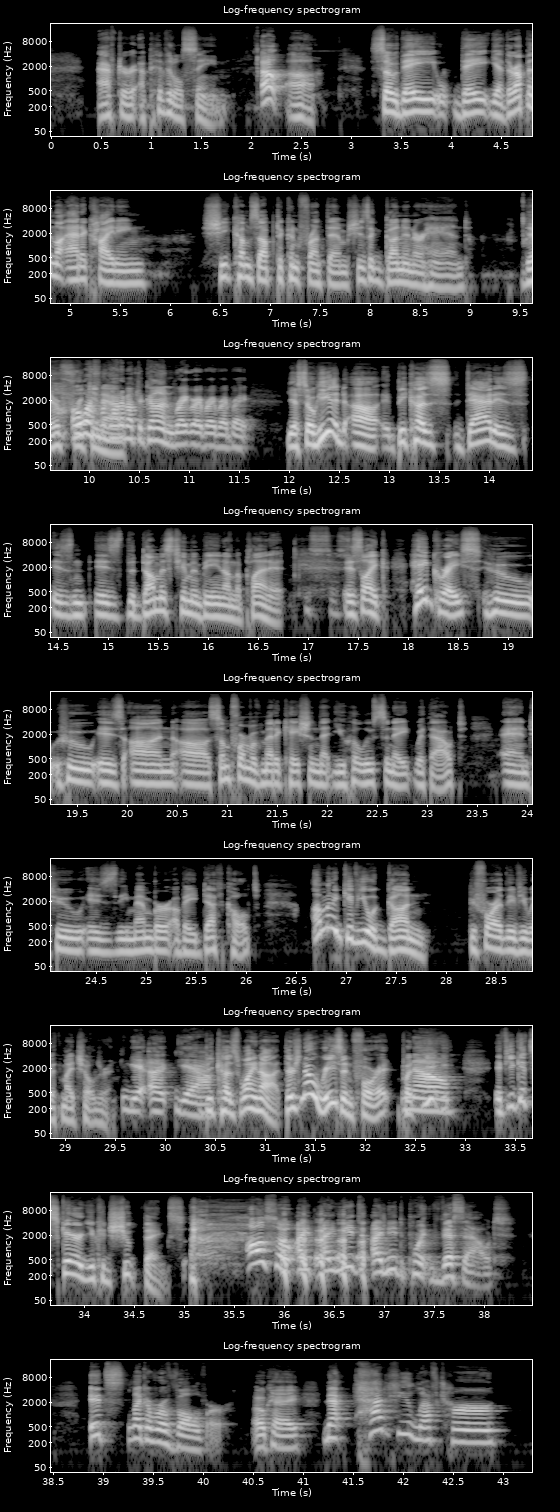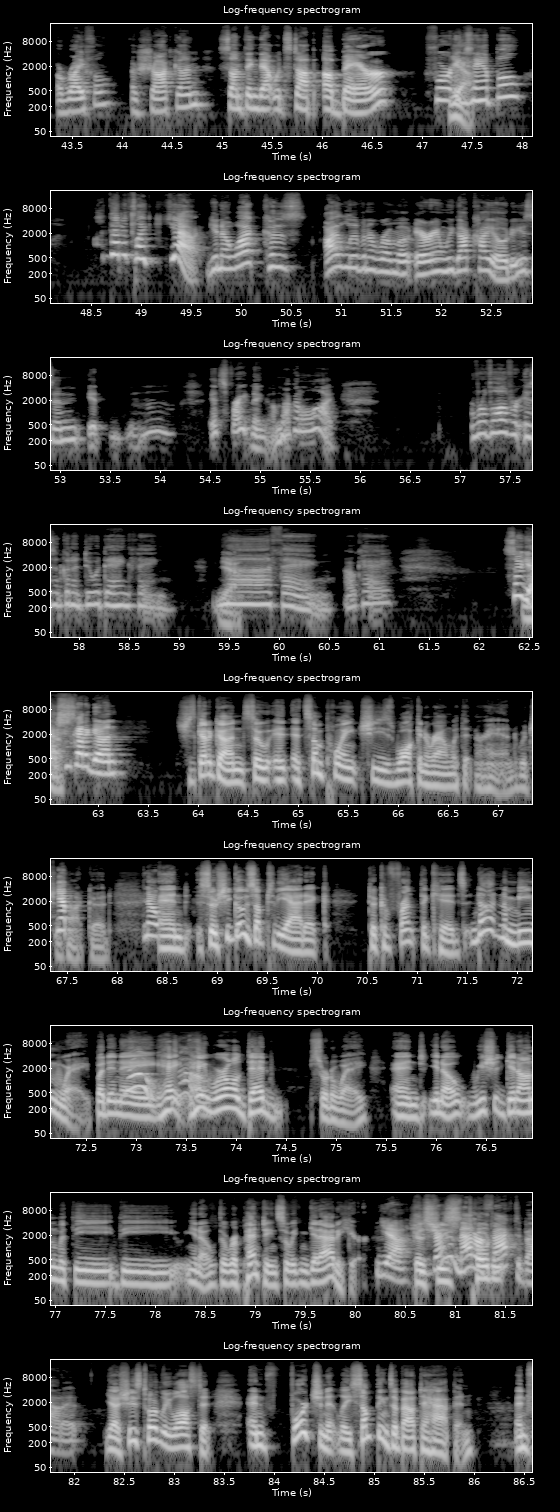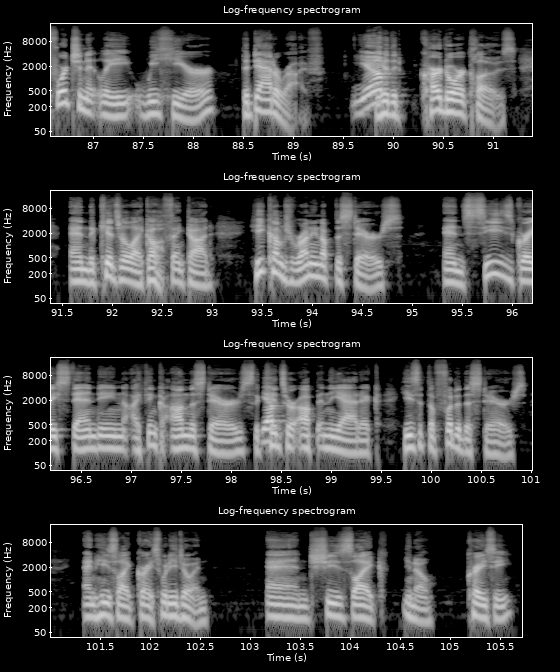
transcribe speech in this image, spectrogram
after a pivotal scene. oh. Uh, so they they yeah they're up in the attic hiding. She comes up to confront them. She's a gun in her hand. They're freaking oh i forgot out. about the gun right right right right right yeah, so he had uh because Dad is is is the dumbest human being on the planet. So Is like, hey Grace, who who is on uh some form of medication that you hallucinate without, and who is the member of a death cult, I'm going to give you a gun before I leave you with my children. Yeah, uh, yeah. Because why not? There's no reason for it, but you- if you get scared, you could shoot things. also, I, I need to, I need to point this out. It's like a revolver. Okay. Now, had he left her a rifle, a shotgun, something that would stop a bear, for Yeah. example, then it's like, yeah, you know what? Because I live in a remote area and we got coyotes, and it mm, it's frightening. I'm not gonna lie. A revolver isn't gonna do a dang thing. Yeah. Nothing. Okay. So yeah, Yes. she's got a gun. She's got a gun, so it, at some point she's walking around with it in her hand, which is not good. No, And so she goes up to the attic to confront the kids, not in a mean way, but in No, a hey, hey, we're all dead sort of way, and you know we should get on with the the you know the repenting so we can get out of here. yeah, 'cause she's very she's matter of fact about it. Yeah, she's totally lost it, and fortunately something's about to happen, and fortunately we hear the dad arrive. We hear the car door close, and the kids are like, "Oh, thank God!" He comes running up the stairs and sees Grace standing, I think, on the stairs. The Yep. kids are up in the attic. He's at the foot of the stairs, and he's like, "Grace, what are you doing?" And she's like, you know, crazy.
